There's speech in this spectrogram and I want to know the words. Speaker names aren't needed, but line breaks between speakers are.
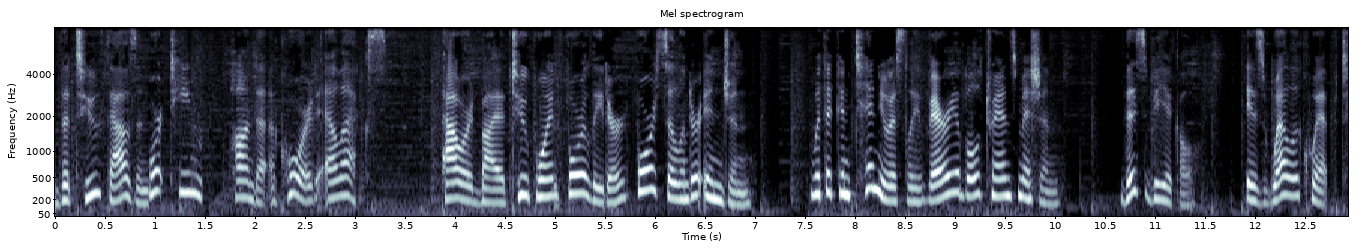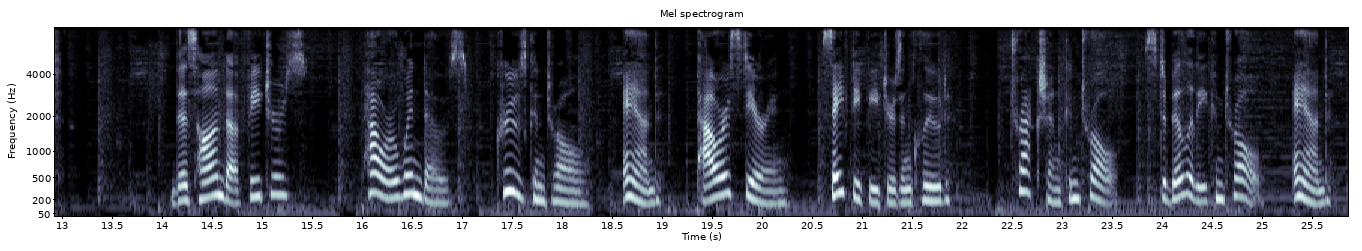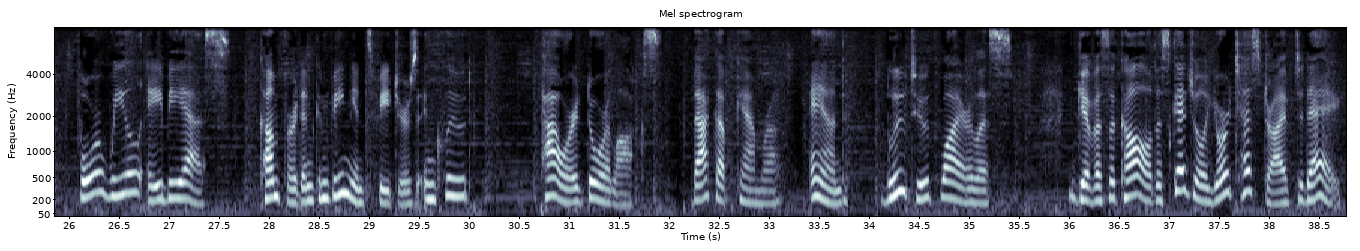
the 2014 Honda Accord LX. Powered by a 2.4 liter four cylinder engine with a continuously variable transmission, this vehicle is well equipped. This Honda features power windows, cruise control, and power steering. Safety features include traction control, stability control, and four wheel ABS. Comfort and convenience features include power door locks, backup camera, and Bluetooth wireless. Give us a call to schedule your test drive today.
